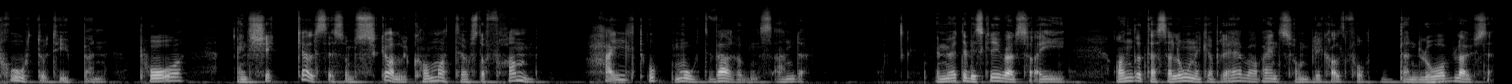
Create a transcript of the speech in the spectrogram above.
prototypen på en skikkelse som skal komme til å stå fram helt opp mot verdens ende. Vi møter beskrivelser i andre Tessalonika-brev av en som blir kalt for den lovløse.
